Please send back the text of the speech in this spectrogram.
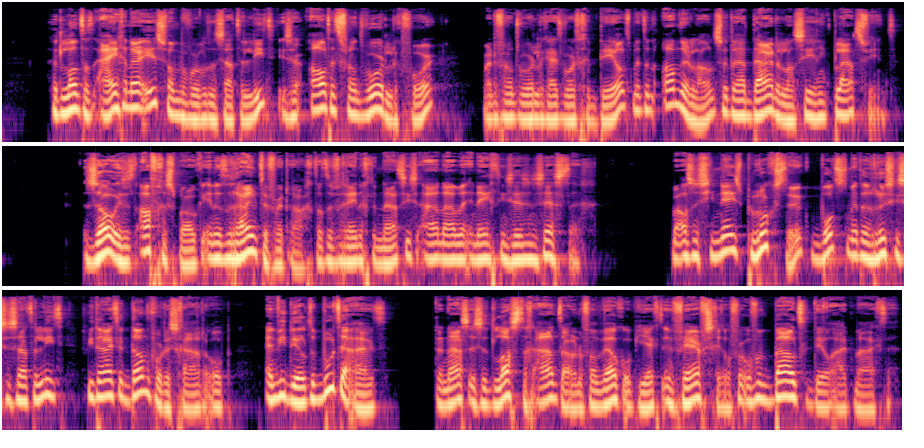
Het land dat eigenaar is van bijvoorbeeld een satelliet is er altijd verantwoordelijk voor, maar de verantwoordelijkheid wordt gedeeld met een ander land zodra daar de lancering plaatsvindt. Zo is het afgesproken in het ruimteverdrag dat de Verenigde Naties aannamen in 1966. Maar als een Chinees brokstuk botst met een Russische satelliet, wie draait er dan voor de schade op? En wie deelt de boete uit? Daarnaast is het lastig aantonen van welk object een verfschilfer of een bout deel uitmaakte.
